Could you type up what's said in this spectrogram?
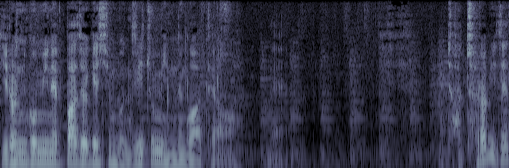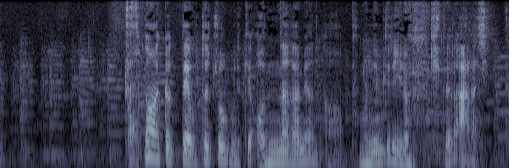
이런 고민에 빠져 계신 분들이 좀 있는 것 같아요. 네. 저처럼 이제 초등학교 때부터 좀 이렇게 엇나가면 어, 부모님들이 이런 기대를 안 하십니다.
